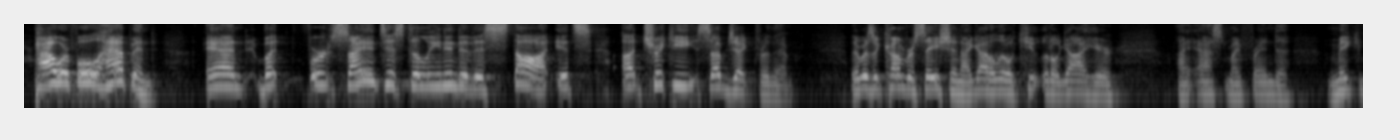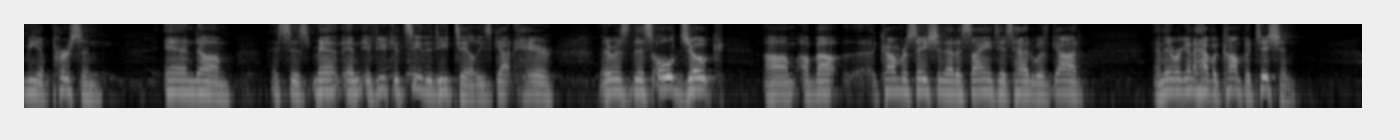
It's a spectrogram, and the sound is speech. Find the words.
powerful happened. And but for scientists to lean into this thought, it's a tricky subject for them. There was a conversation. I got a little cute little guy here. I asked my friend to make me a person. And um, it says, man, and if you could see the detail, he's got hair. There was this old joke um, about a conversation that a scientist had with God, and they were going to have a competition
